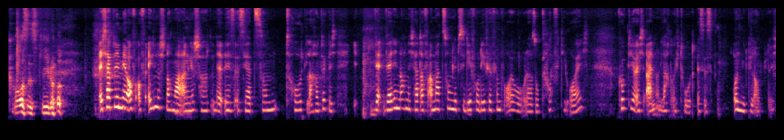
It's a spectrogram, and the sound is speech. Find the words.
Großes Kino. Ich habe den mir auf, auf Englisch nochmal angeschaut und ist, ist ja zum Totlachen. Wirklich. Wer, wer, den noch nicht hat, auf Amazon gibt es die DVD für 5 Euro oder so. Kauft die euch, guckt die euch an und lacht euch tot. Es ist unglaublich.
